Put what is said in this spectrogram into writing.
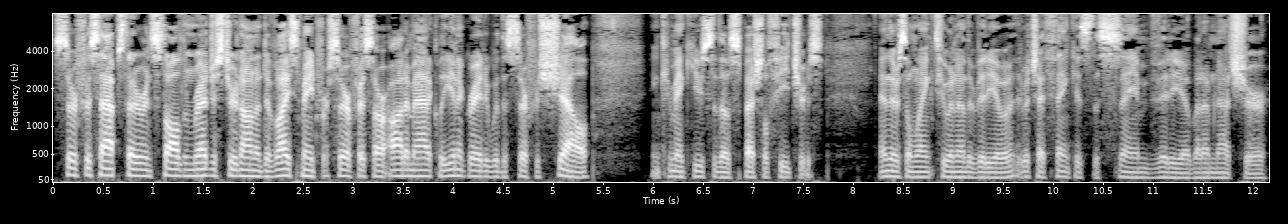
Surface apps that are installed and registered on a device made for Surface are automatically integrated with the Surface shell and can make use of those special features. And there's a link to another video, which I think is the same video, but I'm not sure.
